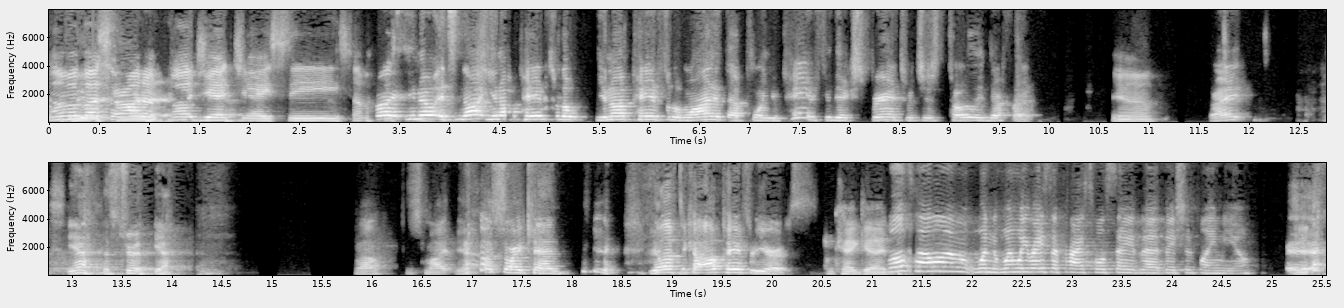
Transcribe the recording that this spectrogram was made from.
Some of us are on a budget, JC. Some of Right, us, you know, it's not you're not paying for the you're not paying for the wine at that point. You're paying for the experience, which is totally different, yeah. right? yeah, that's true. Yeah. Well, this might. Yeah, sorry, Ken. You'll have to. co- I'll pay for yours. Okay, good. We'll tell them when when we raise the price, we'll say that they should blame you. Yeah.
